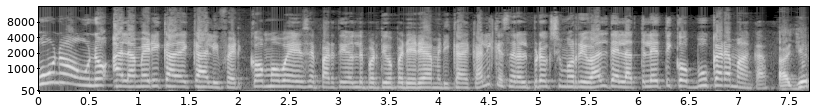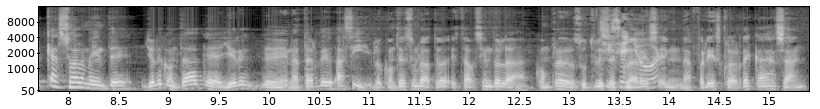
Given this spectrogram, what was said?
1 a 1 al América de Cali. Fer, ¿cómo ve ese partido del Deportivo Pereira de América de Cali, que será el próximo rival del Atlético Bucaramanga? Ayer casualmente, yo le contaba que ayer eh, en la tarde, ah sí, lo conté hace un rato, estaba haciendo la compra de los útiles Sí, escolares señor. en la Feria Escolar de Cajazán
